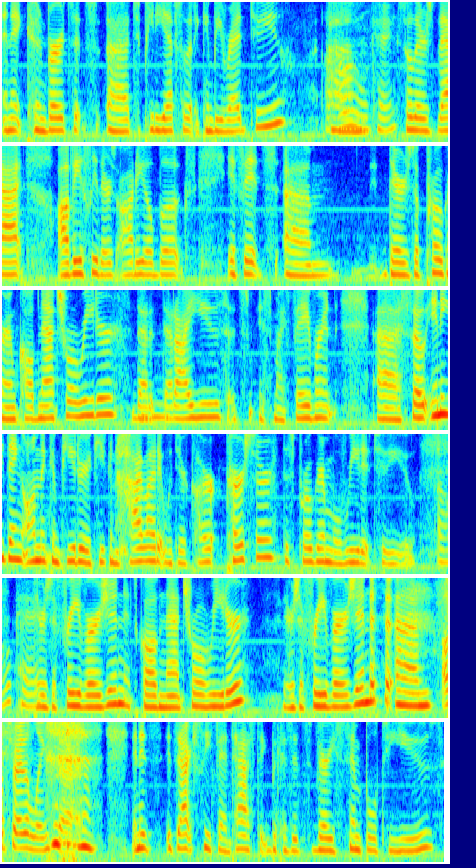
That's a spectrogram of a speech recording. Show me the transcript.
and it converts it uh, to PDF so that it can be read to you. Oh, okay. So there's that. Obviously, there's audiobooks. If it's um, there's a program called Natural Reader that, Mm-hmm. that I use. It's, it's my favorite. Uh, so anything on the computer, if you can highlight it with your cur- cursor, this program will read it to you. Oh, okay. There's a free version. It's called Natural Reader. There's a free version. Um, I'll try to link that. and it's it's actually fantastic because it's very simple to use.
